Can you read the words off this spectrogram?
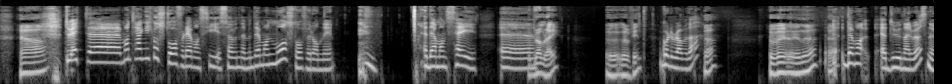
Ja. Du vet, eh, man trenger ikke å stå for det man sier i søvne, men det man må stå for, Ronny, er det man sier uh... bra med deg? Går det fint? Går det bra med deg? Går ja. Det man, er du nervøs nå?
